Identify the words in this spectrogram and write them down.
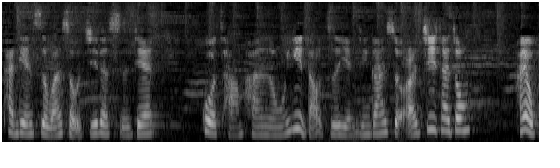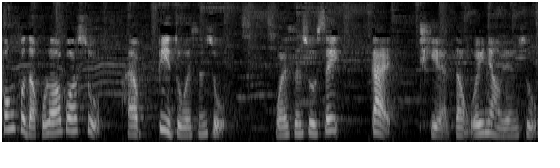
看电视、玩手机的时间过长，很容易导致眼睛干涩，而荠菜中含有丰富的胡萝卜素。还有 B 族维生素、维生素 C、钙、铁等微量元素。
